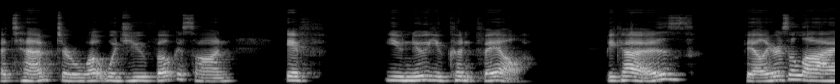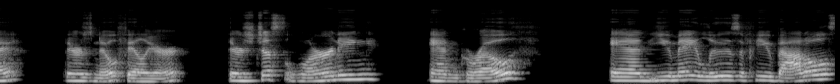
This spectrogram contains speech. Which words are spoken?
attempt or what would you focus on if you knew you couldn't fail because failure is a lie. There's no failure. There's just learning and growth. And you may lose a few battles,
